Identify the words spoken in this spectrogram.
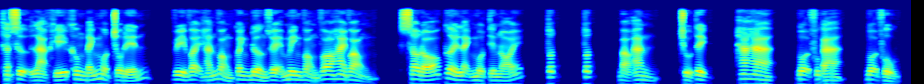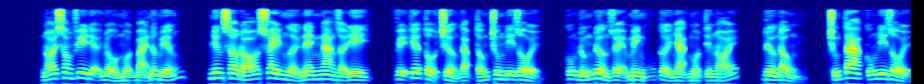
thật sự là khí không đánh một chỗ đến, vì vậy hắn vòng quanh đường duệ minh vòng vo hai vòng, sau đó cười lạnh một tiếng nói, tốt tốt, bảo an, chủ tịch, ha ha, bội phục à bội phục. Nói xong phi địa nhổ một bãi nước miếng, nhưng sau đó xoay người nên ngang rời đi, vị kia tổ trưởng gặp tống trung đi rồi, cũng đúng đường duệ minh cười nhạt một tiếng nói, đường đồng, chúng ta cũng đi rồi,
